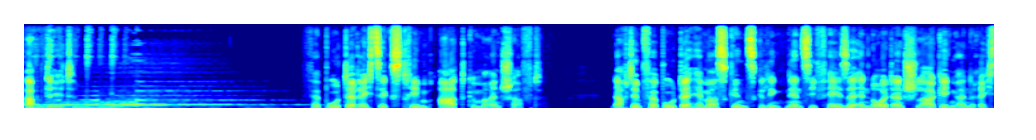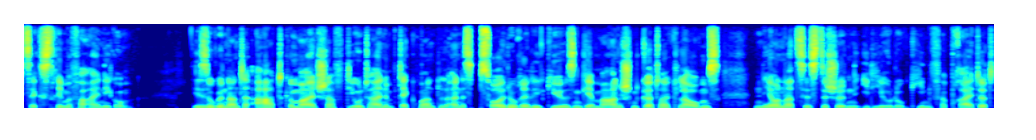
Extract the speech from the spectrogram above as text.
Update. Verbot der rechtsextremen Artgemeinschaft. Nach dem Verbot der Hammerskins gelingt Nancy Faeser erneut ein Schlag gegen eine rechtsextreme Vereinigung. Die sogenannte Artgemeinschaft, die unter einem Deckmantel eines pseudoreligiösen germanischen Götterglaubens neonazistische Ideologien verbreitet,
